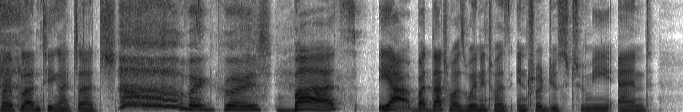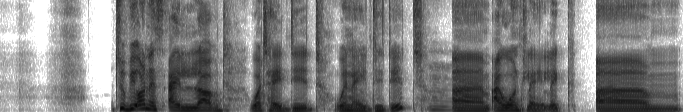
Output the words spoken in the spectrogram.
by planting a church. Oh my gosh. But yeah, but that was when it was introduced to me. And to be honest, I loved what I did when I did it. Um, I won't lie, like um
